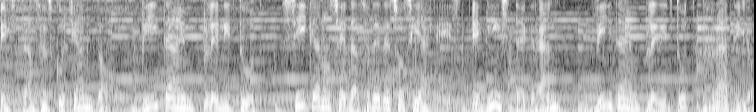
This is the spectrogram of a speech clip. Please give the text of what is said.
Estás escuchando Vida en Plenitud. Síganos en las redes sociales, en Instagram, Vida en Plenitud Radio,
